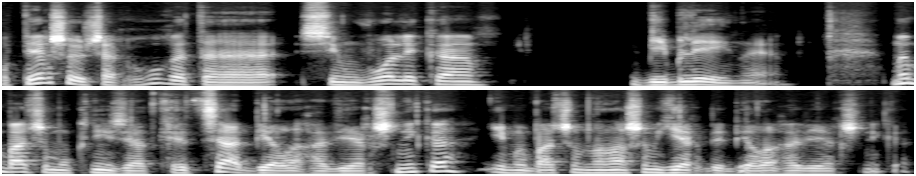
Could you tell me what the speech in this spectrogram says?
У першую чаргу гэта сімволіка біблейная. Мы бачым у кнізе адкрыцця белага вершніка і мы бачым на нашым гербе белага вершніка.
